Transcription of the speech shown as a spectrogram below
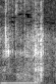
Mm-hmm.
